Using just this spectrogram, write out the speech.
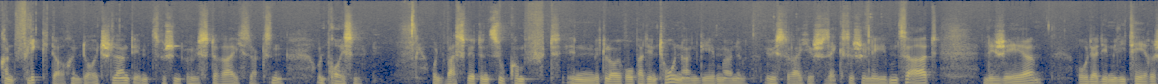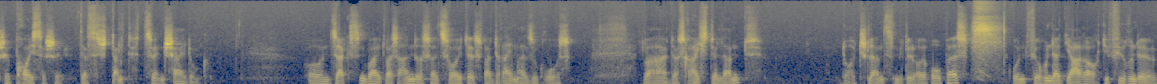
Konflikt auch in Deutschland, eben zwischen Österreich, Sachsen und Preußen. Und was wird in Zukunft in Mitteleuropa den Ton angeben? Eine österreichisch-sächsische Lebensart, leger oder die militärische preußische? Das stand zur Entscheidung. Und Sachsen war etwas anderes als heute. Es war dreimal so groß, war das reichste Land Deutschlands, Mitteleuropas und für 100 Jahre auch die führende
